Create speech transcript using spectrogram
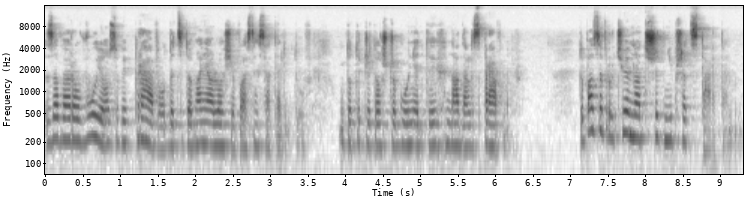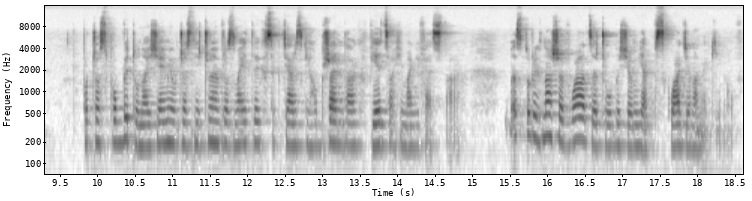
zawarowują sobie prawo decydowania o losie własnych satelitów. Dotyczy to szczególnie tych nadal sprawnych. Do bazy wróciłem na trzy dni przed startem. Podczas pobytu na Ziemi uczestniczyłem w rozmaitych sekciarskich obrzędach, wiecach i manifestach, bez których nasze władze czułyby się jak w składzie manekinów.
